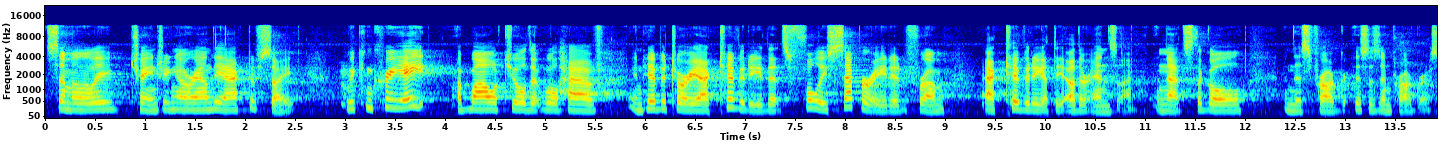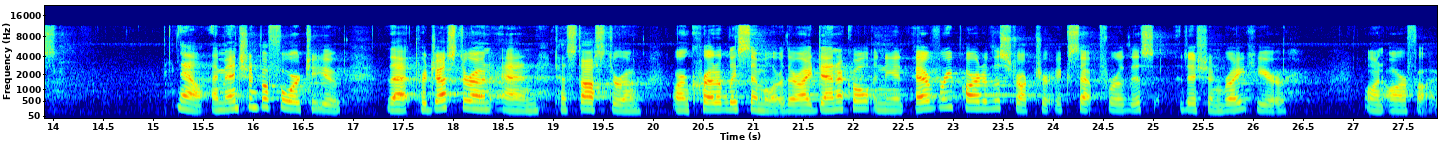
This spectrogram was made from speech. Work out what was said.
similarly changing around the active site, we can create a molecule that will have inhibitory activity that's fully separated from activity at the other enzyme. And that's the goal, and this, this is in progress. Now, I mentioned before to you that progesterone and testosterone are incredibly similar. They're identical in every part of the structure except for this addition right here on R5.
